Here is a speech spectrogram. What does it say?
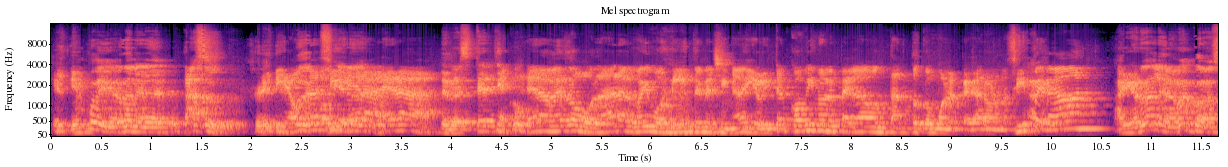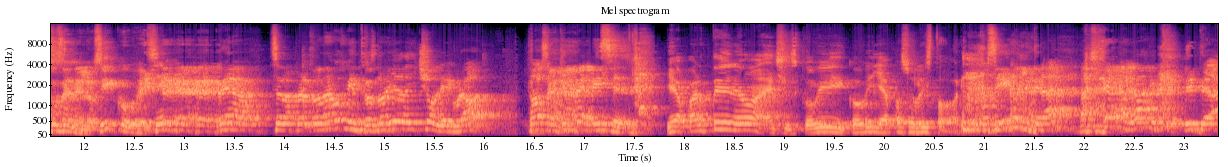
El tiempo de Jordan era de putazos, güey. Sí. El tiempo de Kobe era, era, de lo estético. era verlo volar al güey bonito y la chingada. Y ahorita a Kobe no le pegaban tanto como le pegaron. Así pegaban. A Jordan le daban codazos en el hocico, güey. Sí, mira, se la perdonamos mientras no haya dicho LeBron. Todos aquí felices. Y aparte, no manches, Kobe, Kobe ya pasó la historia. Pues sí, literal. Literal.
